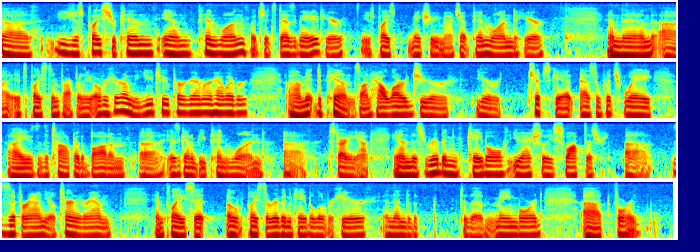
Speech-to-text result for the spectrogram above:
uh, you just place your pin in pin 1, which it's designated here. You just place, make sure you match up pin 1 to here, and then uh, it's placed in properly. Over here on the U2 programmer, however, um, it depends on how large your your chips get as to which way uh, either the top or the bottom uh, is going to be pin 1 uh, starting out. And this ribbon cable, you actually swap this uh, zip around, you'll turn it around and place it over place the ribbon cable over here and then to the to the main board. Uh, for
